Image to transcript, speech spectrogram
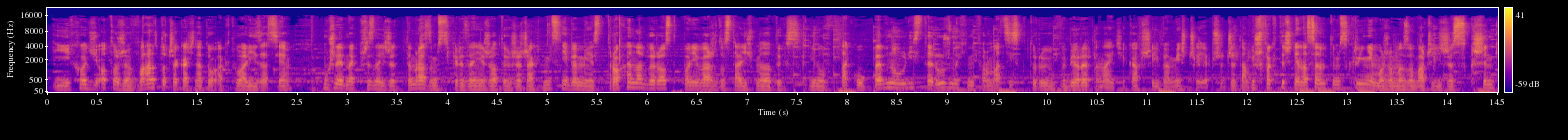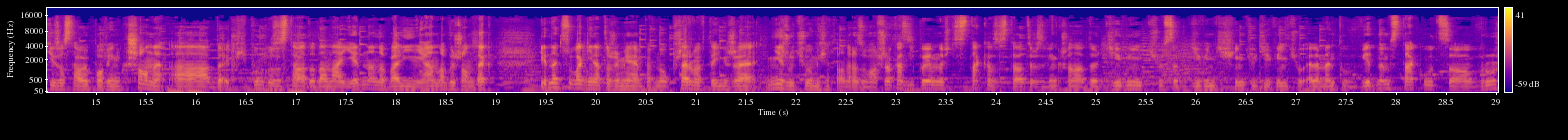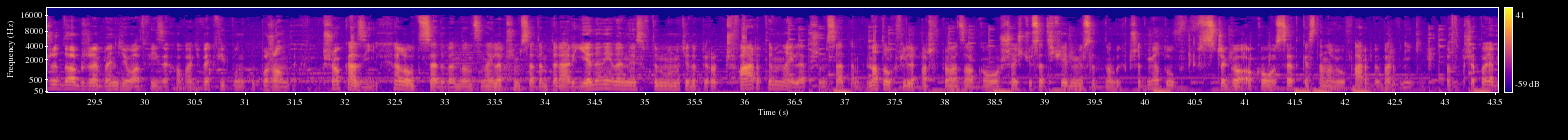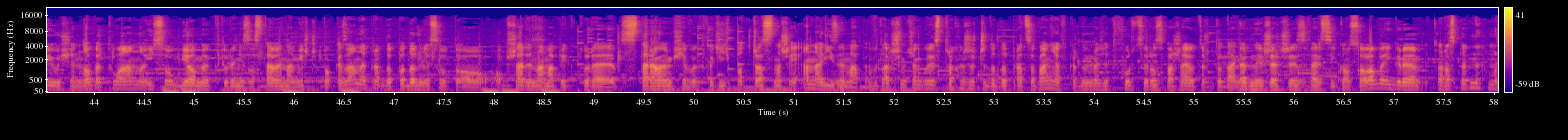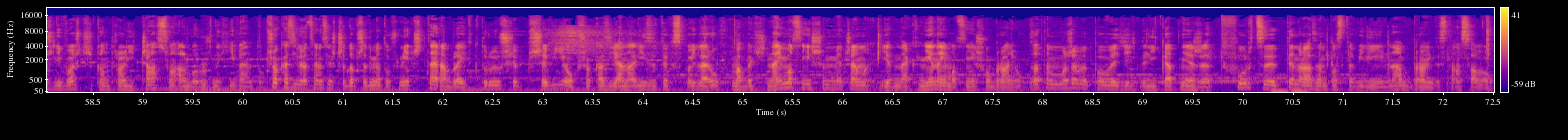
i chodzi o to, że warto czekać na tą aktualizację. Muszę jednak przyznać, że tym razem stwierdzenie, że o tych rzeczach nic nie wiemy jest trochę na wyrost, ponieważ dostaliśmy do tych screenów taką pewną listę różnych informacji, z których wybiorę te najciekawsze i wam jeszcze je przeczytam. Już faktycznie na samym tym screenie możemy zobaczyć, że skrzynki zostały powiększone, a do ekwipunku została dodana jedna nowa linia, nowy rządek. Jednak z uwagi na to, że miałem pewną przerwę w tej grze, nie rzuciło mi się to od razu w Przy okazji pojemność staka została też zwiększona do 999 elementów w jednym staku, co wróży dobrze, będzie łatwiej łatwiej zachować w ekwipunku porządek. Przy okazji, Hello Set, będący najlepszym setem Terrarii 1.1 jest w tym momencie dopiero czwartym najlepszym setem. Na tą chwilę patch wprowadza około 600-700 nowych przedmiotów, z czego około setkę stanowią farby barwniki. W grze pojawiły się nowe tła, no i są biomy, które nie zostały nam jeszcze pokazane, prawdopodobnie są to obszary na mapie, które starałem się wychwycić podczas naszej analizy mapy. W dalszym ciągu jest trochę rzeczy do dopracowania, w każdym razie twórcy rozważają też dodanie pewnych rzeczy z wersji konsolowej gry oraz pewnych możliwości kontroli czasu albo różnych eventu. Przy okazji wracając jeszcze do przedmiotów, miecz Terrablade, który już się przewijał przy okazji analizy tych spoilerów, ma być najmocniejszym mieczem, jednak nie najmocniejszą bronią. Zatem możemy powiedzieć delikatnie, że twórcy tym razem postawili na broń dystansową.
